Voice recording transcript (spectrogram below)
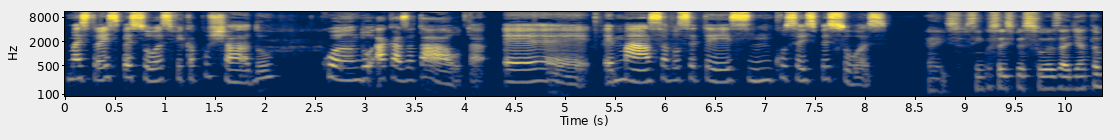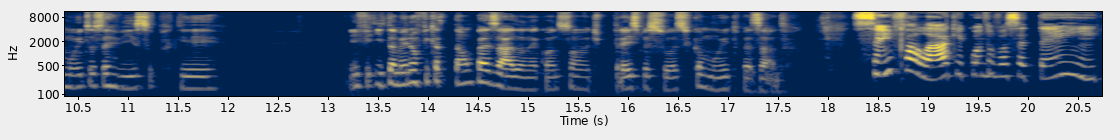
mas três pessoas fica puxado quando a casa tá alta. É, é massa você ter cinco, seis pessoas. É isso. Cinco, seis pessoas adianta muito o serviço, porque E, e também não fica tão pesado, né? Quando são, tipo, três pessoas, fica muito pesado. Sem falar que quando você tem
